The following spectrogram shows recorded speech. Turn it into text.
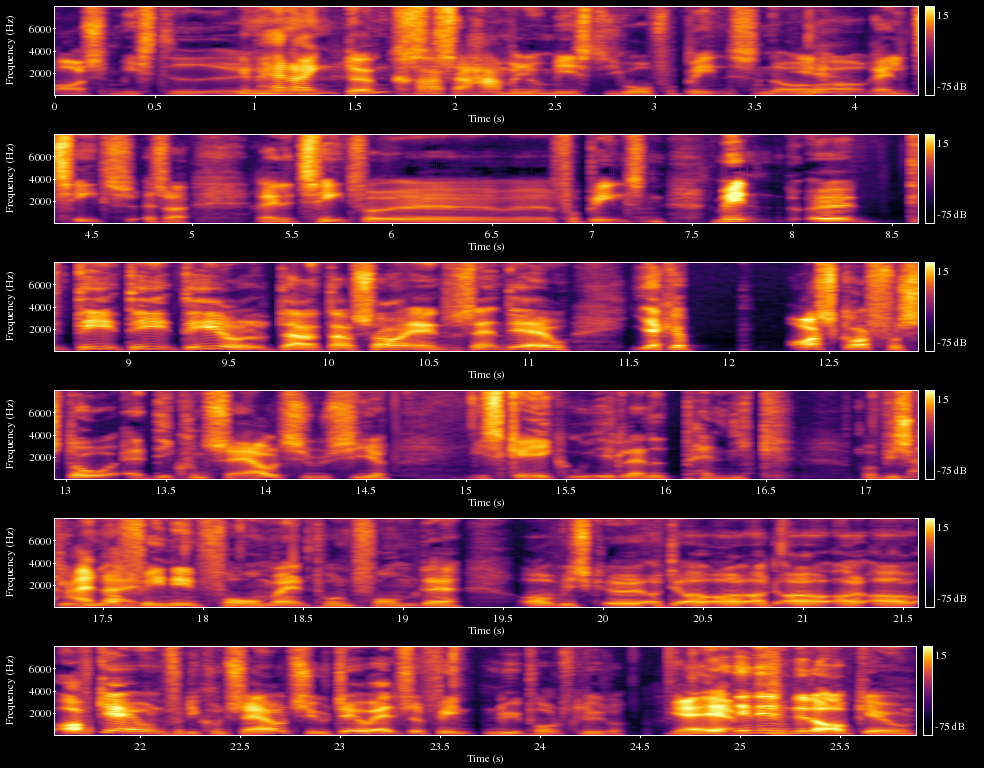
også mistet... Øh, Jamen, han har ingen så, dømmekraft. så har man jo mistet jordforbindelsen og, Ja. og realitets, altså, realitetsforbindelsen. Øh. Men øh, det, det, det, det er jo, der, der så er interessant, det er jo, jeg kan også godt forstå, at de konservative siger, vi skal ikke ud i et eller andet panik. Og vi skal Nej, ud og nej. finde en formand på en formdag. Og, vi skal, øh, og, og, og, og, og, og, og opgaven for de konservative, det er jo altid at finde den nye Poul Slytter. Ja, Det, ja. det er ligesom det, der er opgaven.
